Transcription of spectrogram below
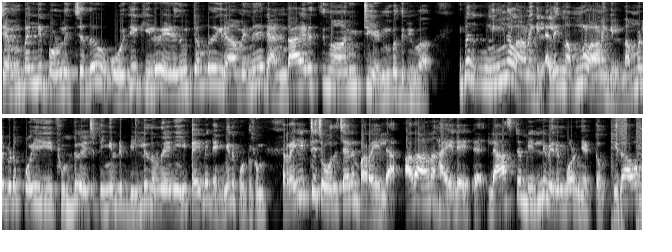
ചെമ്പല്ലി പൊള്ളിച്ചത് ഒരു കിലോ എഴുന്നൂറ്റമ്പത് ഗ്രാമിന് രണ്ടായിരത്തി നാനൂറ്റി എൺപത് രൂപ. ഇപ്പൊ നിങ്ങളാണെങ്കിൽ അല്ലെങ്കിൽ നമ്മളാണെങ്കിൽ നമ്മൾ ഇവിടെ പോയി ഈ ഫുഡ് കഴിച്ചിട്ട് ഇങ്ങനെ ഒരു ബില്ല് തന്നു കഴിഞ്ഞാൽ ഈ പേയ്മെന്റ് എങ്ങനെ കൊടുക്കും? റേറ്റ് ചോദിച്ചാലും പറയില്ല. അതാണ് ഹൈലൈറ്റ് ലാസ്റ്റ് ബില്ല് വരുമ്പോൾ ഞെട്ടും. ഇതാവും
